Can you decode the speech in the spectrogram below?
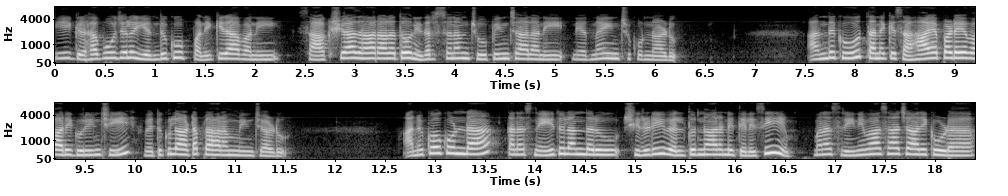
ఈ గ్రహ పూజలు ఎందుకు పనికిరావని సాక్ష్యాధారాలతో నిదర్శనం చూపించాలని నిర్ణయించుకున్నాడు. అందుకు తనకి సహాయపడే వారి గురించి వెతుకులాట ప్రారంభించాడు. అనుకోకుండా తన స్నేహితులందరూ షిరిడీ వెళ్తున్నారని తెలిసి మన శ్రీనివాసాచారి కూడా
